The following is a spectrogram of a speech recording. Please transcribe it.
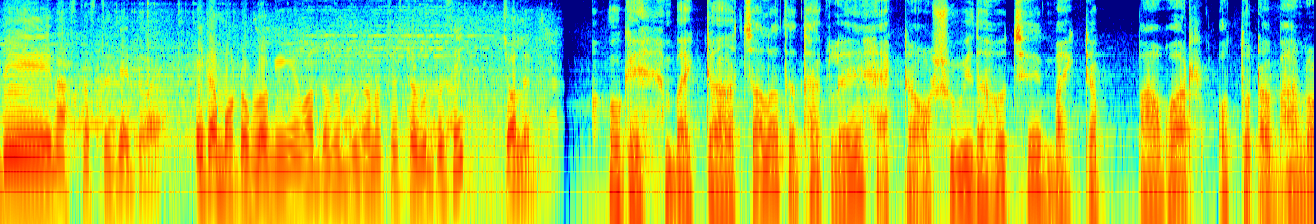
দেন আস্তে আস্তে যেতে হয়। এটা মোটো ব্লগিংয়ের মাধ্যমে বোঝানোর চেষ্টা করতেছি। চলেন। ওকে বাইকটা চালাতে থাকলে একটা অসুবিধা হচ্ছে বাইকটা পাওয়ার অতটা ভালো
